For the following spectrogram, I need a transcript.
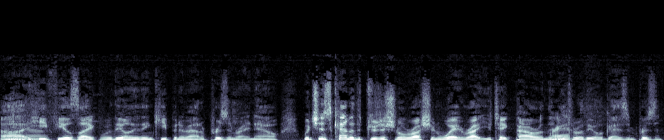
uh, yeah. he feels like we're the only thing keeping him out of prison right now, which is kind of the traditional Russian way, right? You take power and then right. you throw the old guys in prison,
